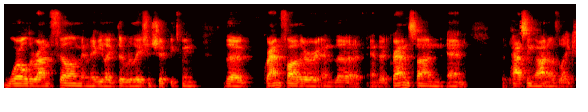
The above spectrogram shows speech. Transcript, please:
world around film and maybe like the relationship between the grandfather and the and the grandson and the passing on of like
